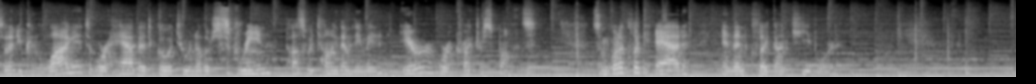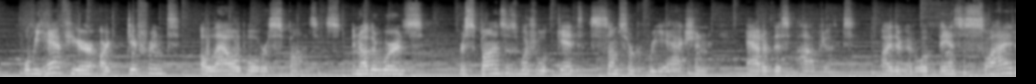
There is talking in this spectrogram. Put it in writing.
so that you can log it or have it go to another screen, possibly telling them they made an error or a correct response. So I'm going to click Add and then click on Keyboard. What we have here are different allowable responses. In other words, responses which will get some sort of reaction out of this object. Either it will advance a slide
